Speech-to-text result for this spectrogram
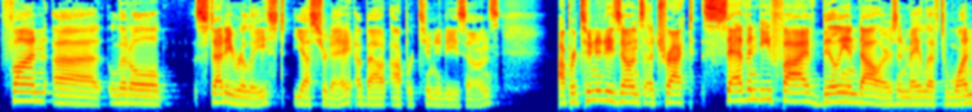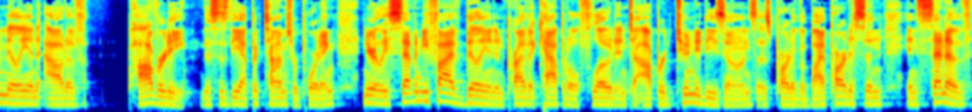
fun uh, little study released yesterday about opportunity zones Opportunity zones attract $75 billion and may lift 1 million out of poverty. This is the Epoch Times reporting. Nearly 75 billion in private capital flowed into opportunity zones as part of a bipartisan incentive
